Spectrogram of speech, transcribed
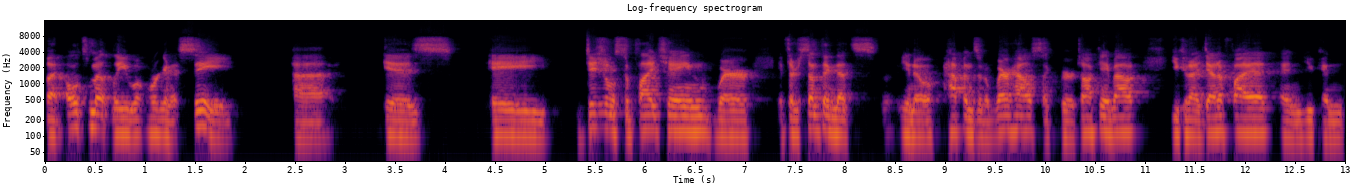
But ultimately, what we're going to see uh, is a digital supply chain where if there's something that's you know happens in a warehouse like we were talking about you can identify it and you can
